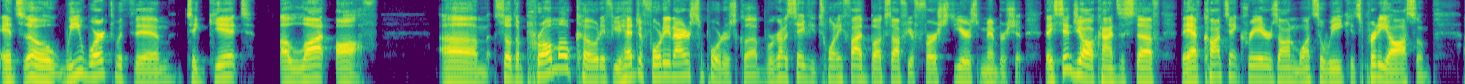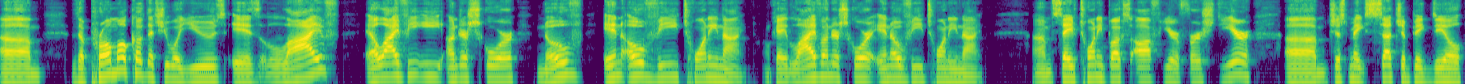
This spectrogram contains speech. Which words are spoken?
And so we worked with them to get a lot off. Um, so the promo code, if you head to 49ers Supporters Club, we're going to save you 25 bucks off your first year's membership. They send you all kinds of stuff. They have content creators on once a week. It's pretty awesome. Um, the promo code that you will use is live, L I V E underscore Nov, N O V 29. Okay. Live underscore N O V 29. Um, save 20 bucks off your first year. Um, just makes such a big deal,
